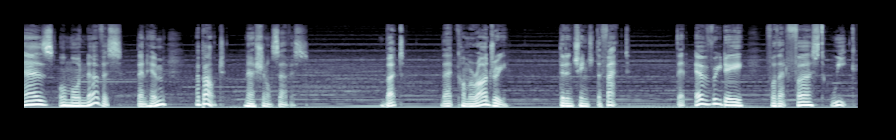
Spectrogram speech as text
as or more nervous than him about national service. But that camaraderie didn't change the fact that every day for that first week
